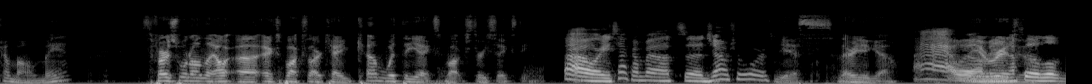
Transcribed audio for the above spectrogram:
Come on, man. It's the first one on the uh, Xbox Arcade. Come with the Xbox 360. Oh, are you talking about uh, Geometry Wars? Yes, there you go. Ah, well, The I mean, I feel a little,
